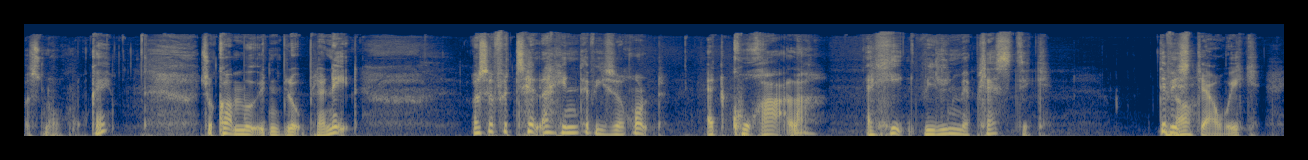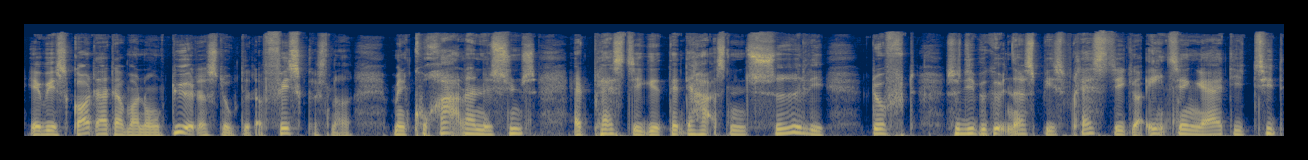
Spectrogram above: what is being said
og snorkler, okay? Så kom vi ud i den blå planet, Og så fortæller hende, der viser rundt, at koraller er helt vilde med plastik. Det vidste jeg jo ikke. Jeg vidste godt, at der var nogle dyr, der slugte der fisk og sådan noget. Men korallerne synes, at plastikket, den der har sådan en sødelig duft, så de begynder at spise plastik. Og en ting er, at de tit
